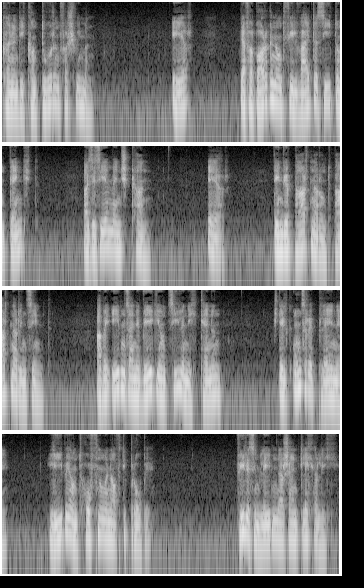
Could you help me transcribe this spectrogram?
können die Konturen verschwimmen. Er, der verborgen und viel weiter sieht und denkt, als es ihr Mensch kann, er, den wir Partner und Partnerin sind, aber eben seine Wege und Ziele nicht kennen, stellt unsere Pläne, Liebe und Hoffnungen auf die Probe. Vieles im Leben erscheint lächerlich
